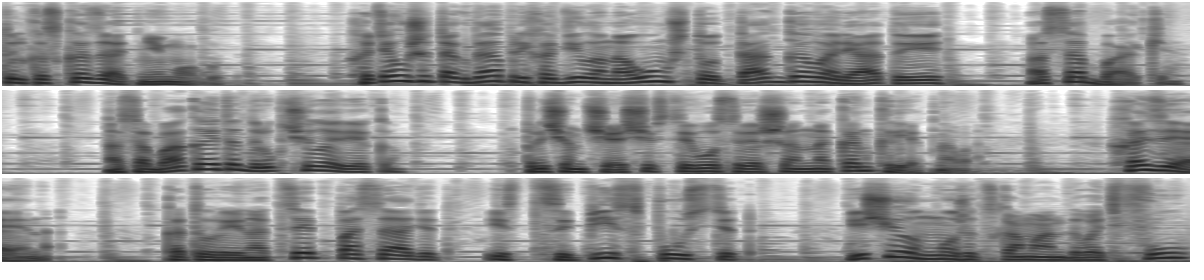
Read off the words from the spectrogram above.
только сказать не могут. Хотя уже тогда приходило на ум, что так говорят и о собаке. А собака – это друг человека. Причем чаще всего совершенно конкретного. Хозяина, который на цепь посадит, из цепи спустит. Еще он может скомандовать «фу»,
